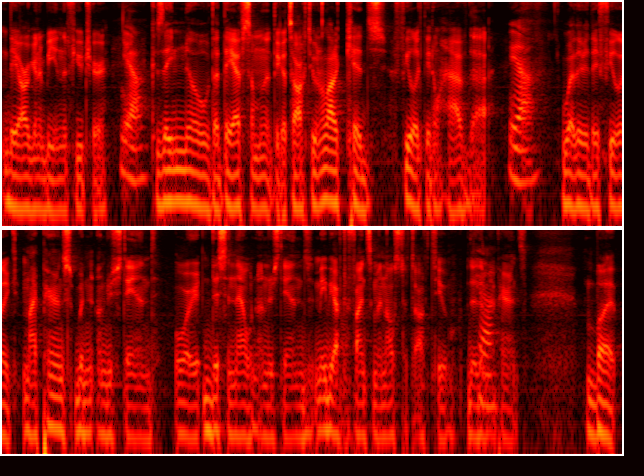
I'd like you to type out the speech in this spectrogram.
they are going to be in the future Yeah. because they know that they have someone that they could talk to and a lot of kids feel like they don't have that Yeah. whether they feel like my parents wouldn't understand or this and that wouldn't understand maybe i have to find someone else to talk to other than my parents but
